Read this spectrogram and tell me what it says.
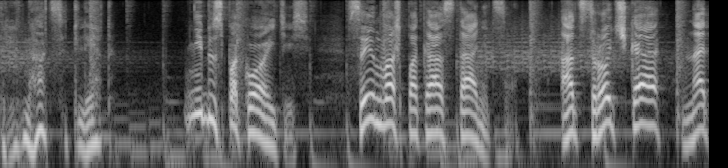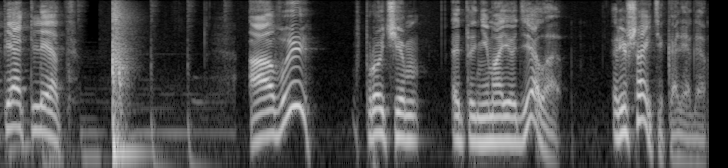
Тринадцать лет. Не беспокойтесь. Сын ваш пока останется. Отсрочка на пять лет. А вы, впрочем, это не мое дело. Решайте, коллега.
